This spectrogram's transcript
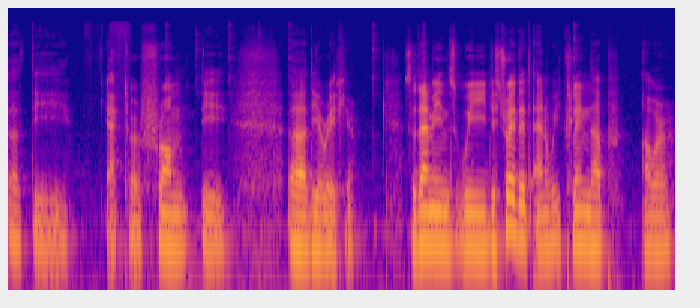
of the actor from the uh, the array here. So that means we destroyed it and we cleaned up our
